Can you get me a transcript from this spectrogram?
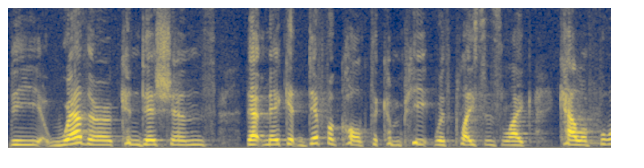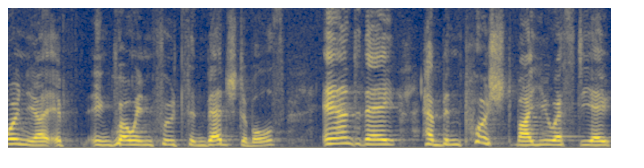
the weather conditions that make it difficult to compete with places like California if, in growing fruits and vegetables. And they have been pushed by USDA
